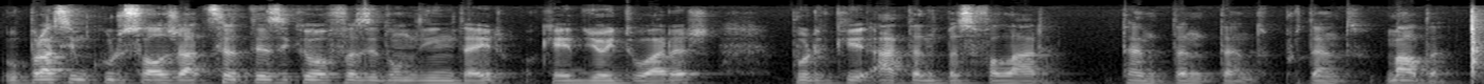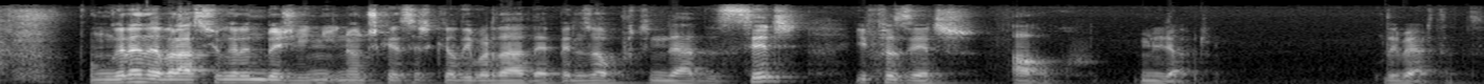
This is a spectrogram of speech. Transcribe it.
O próximo curso Sol já de certeza que eu vou fazer de um dia inteiro, ok? De 8 horas, porque há tanto para se falar, tanto, tanto, tanto. Portanto, malta, um grande abraço e um grande beijinho e não te esqueças que a liberdade é apenas a oportunidade de seres e fazeres algo melhor. Liberta-te.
